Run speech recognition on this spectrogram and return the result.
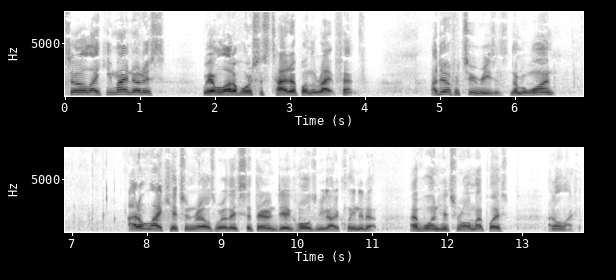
So, like you might notice, we have a lot of horses tied up on the right fence. I do it for two reasons. Number one, I don't like hitching rails where they sit there and dig holes and you got to clean it up. I have one hitch rail in my place. I don't like it.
